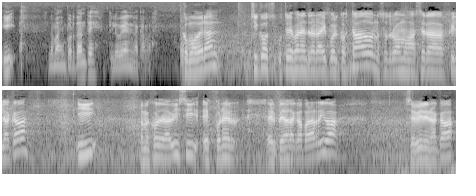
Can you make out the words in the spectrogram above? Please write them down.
y lo más importante, que lo vean en la cámara. Como verán, chicos, ustedes van a entrar ahí por el costado, nosotros vamos a hacer la fila acá. Y lo mejor de la bici es poner el pedal acá para arriba, se vienen acá,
